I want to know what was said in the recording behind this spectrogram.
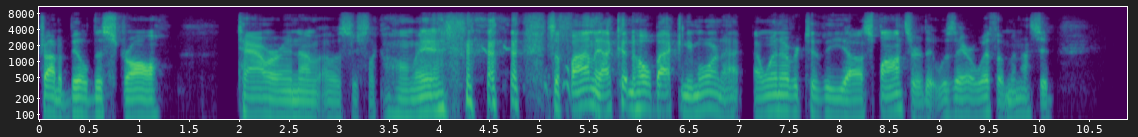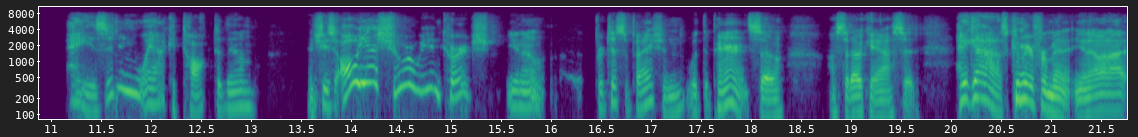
try to build this straw tower and I, I, was just like oh man so finally i couldn't hold back anymore and i, I went over to the uh, sponsor that was there with them and i said hey is there any way i could talk to them and she said, "Oh yeah, sure. We encourage you know participation with the parents. So I said, okay. I said, hey guys, come here for a minute, you know, and I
